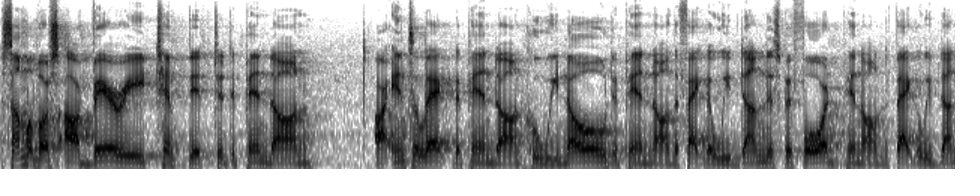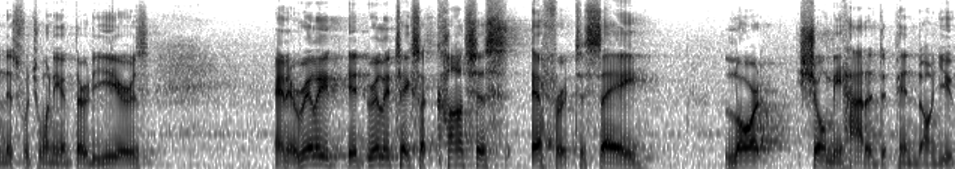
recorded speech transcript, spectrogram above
Some of us are very tempted to depend on our intellect, depend on who we know, depend on the fact that we've done this before, depend on the fact that we've done this for 20 or 30 years. And it really, it really takes a conscious effort to say, Lord, show me how to depend on you.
